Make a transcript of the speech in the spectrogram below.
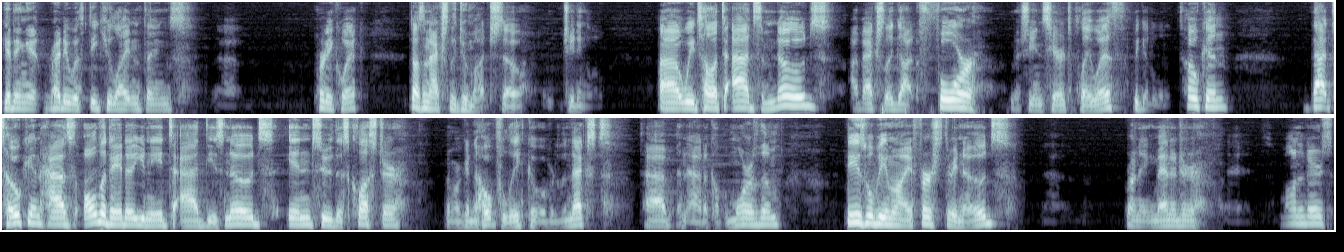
getting it ready with Dqlite and things uh, pretty quick. Doesn't actually do much, so cheating a little. Uh, we tell it to add some nodes. I've actually got four machines here to play with. We get a little token. That token has all the data you need to add these nodes into this cluster. And we're going to hopefully go over to the next tab and add a couple more of them. These will be my first three nodes, running manager and monitors,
